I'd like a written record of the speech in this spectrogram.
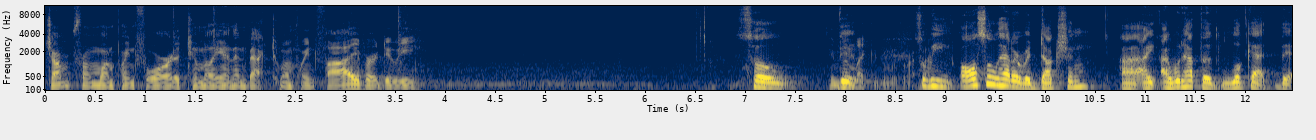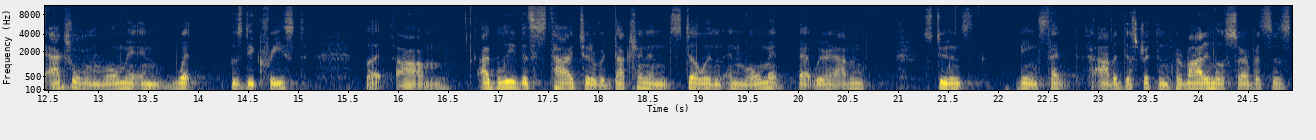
jump from 1.4 to 2 million, then back to 1.5, or do we? So. The- unlikely to move around. So we also had a reduction. Uh, I, I would have to look at the actual enrollment and what was decreased. But um, I believe this is tied to the reduction in still in enrollment that we're having students being sent out of district and providing those services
